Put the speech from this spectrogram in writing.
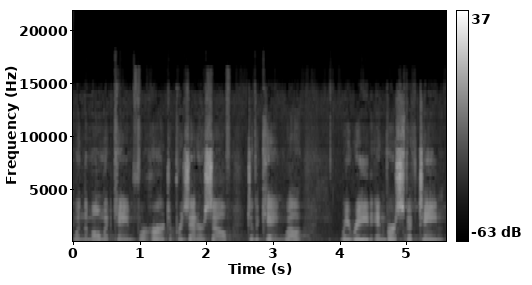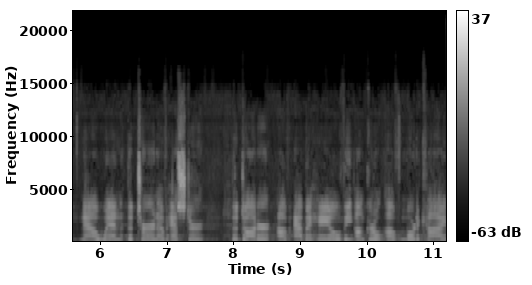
when the moment came for her to present herself to the king. Well, we read in verse 15 Now, when the turn of Esther, the daughter of Abihail, the uncle of Mordecai,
